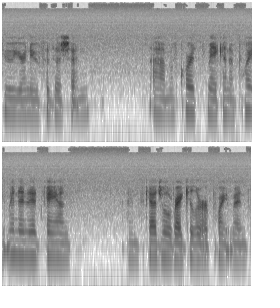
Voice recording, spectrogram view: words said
to your new physician. Um, of course, make an appointment in advance and schedule regular appointments,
